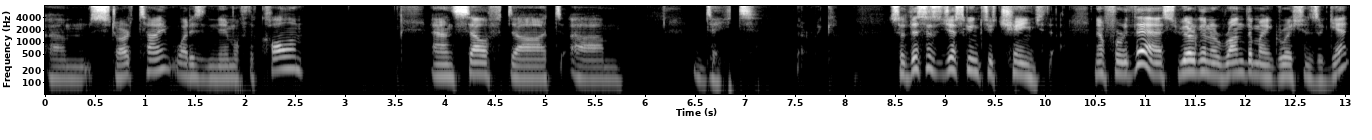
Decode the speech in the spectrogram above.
um, start time, what is the name of the column? And self dot um, date. So this is just going to change that. Now for this, we are going to run the migrations again.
